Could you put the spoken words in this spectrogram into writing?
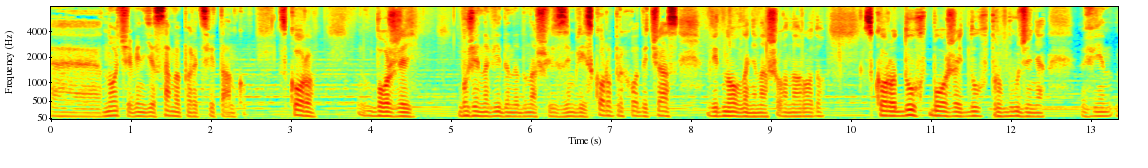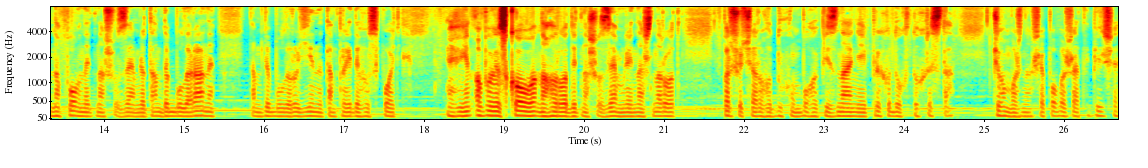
е, ночі він є саме перед світанком. Скоро Божий. Божі навідане до нашої землі. Скоро приходить час відновлення нашого народу. Скоро Дух Божий, Дух пробудження, Він наповнить нашу землю. Там, де були рани, там, де були руїни, там прийде Господь. Він обов'язково нагородить нашу землю і наш народ, в першу чергу духом Богопізнання і приходу до Христа. Чого можна ще побажати більше,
